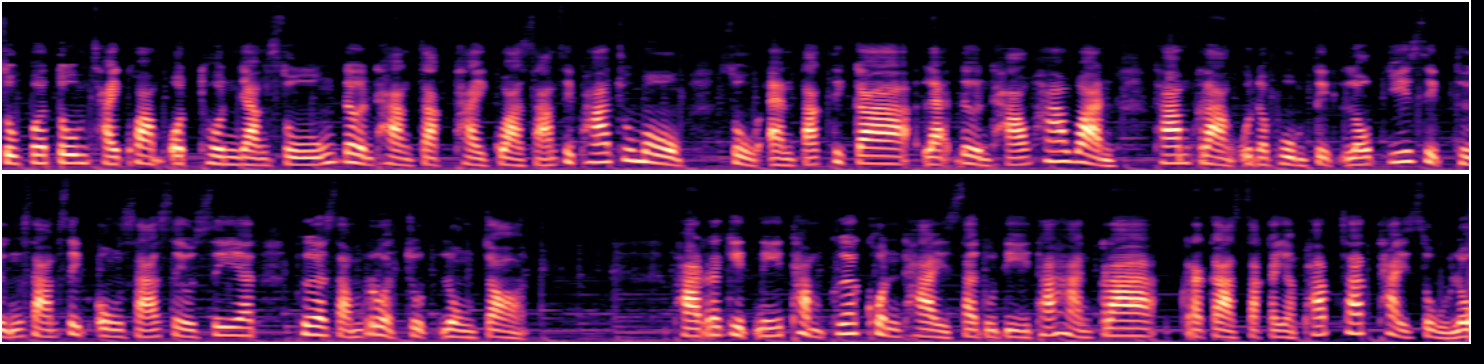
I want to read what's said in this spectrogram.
ซูเปอร์ตูมใช้ความอดทนอย่างสูง เดินทางจากไทยกว่า 35 ชั่วโมง สู่แอนตาร์กติกา และเดินเท้า 5 วัน ท่ามกลางอุณหภูมิติดลบ 20-30 องศาเซลเซียส เพื่อสำรวจจุดลงจอดภารกิจนี้ทำเพื่อคนไทยสดุดีทหารกล้า ประกาศศักยภาพชาติไทยสู่โล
